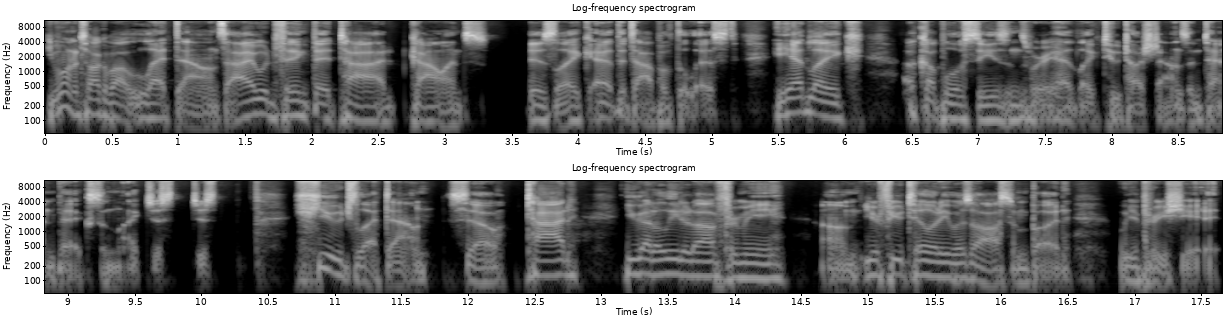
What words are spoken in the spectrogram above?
you want to talk about letdowns. I would think that Todd Collins is like at the top of the list. He had like a couple of seasons where he had like two touchdowns and 10 picks and like just, just huge letdown. So, Todd, you got to lead it off for me. Um, your futility was awesome, bud. We appreciate it.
